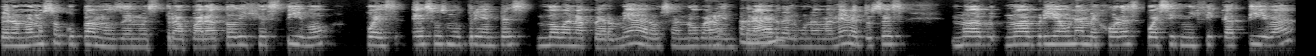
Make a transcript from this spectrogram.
pero no nos ocupamos de nuestro aparato digestivo, pues esos nutrientes no van a permear, o sea, no van a entrar de alguna manera. Entonces, no, no habría una mejora pues significativa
